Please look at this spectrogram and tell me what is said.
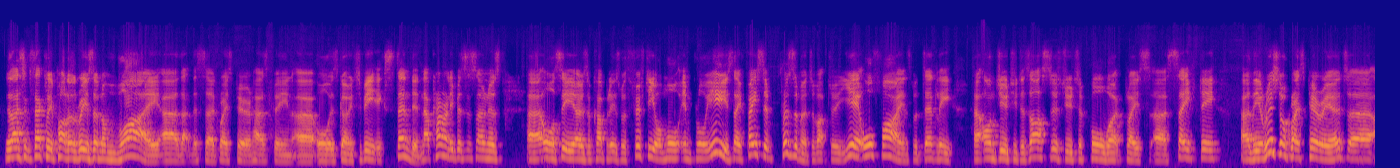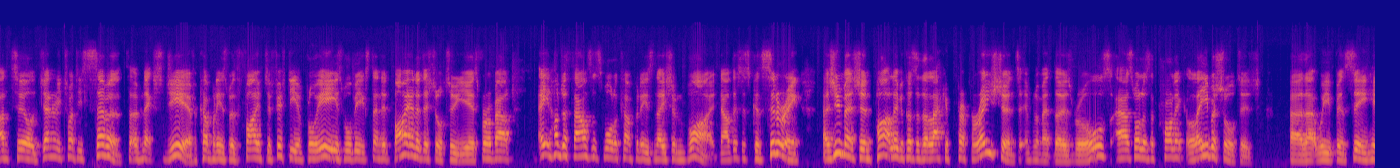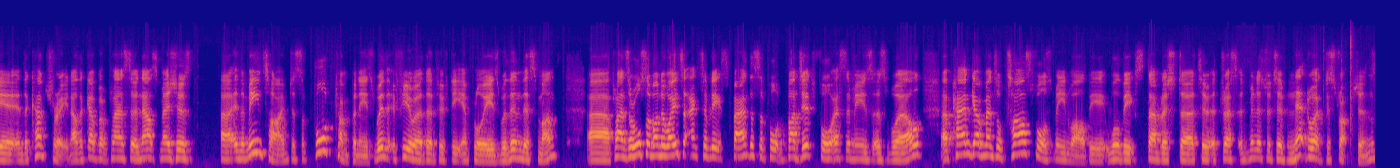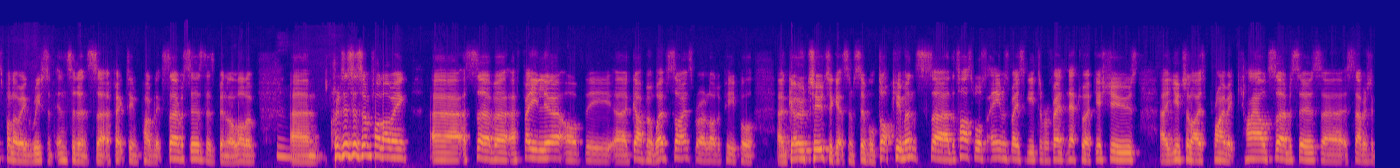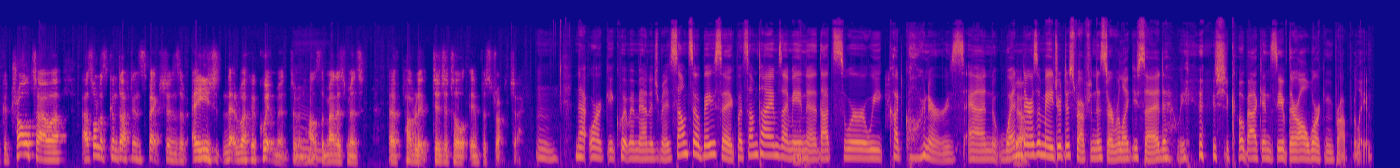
That's exactly part of the reason why uh, that this uh, grace period has been uh, or is going to be extended. Now, currently, business owners uh, or CEOs of companies with 50 or more employees, they face imprisonment of up to a year or fines for deadly uh, on duty disasters due to poor workplace uh, safety. The original grace period until January 27th of next year for companies with 5 to 50 employees will be extended by an additional two years for about 800,000 smaller companies nationwide. Now, this is considering as you mentioned, partly because of the lack of preparation to implement those rules, as well as the chronic labor shortage uh, that we've been seeing here in the country. Now, the government plans to announce measures uh, in the meantime to support companies with fewer than 50 employees within this month. Uh, plans are also underway to actively expand the support budget for SMEs as well. A pan-governmental task force, meanwhile, be, will be established uh, to address administrative network disruptions following recent incidents uh, affecting public services. There's been a lot of mm. um, criticism following uh, a server a failure of the uh, government websites where a lot of people uh, go to to get some civil documents. Uh, the task force aims basically to prevent network issues, uh, utilize private cloud services, uh, establish a control tower, as well as conduct inspections of aged network equipment to mm. enhance the management of public digital infrastructure. Mm. Network equipment management. It sounds so basic, but sometimes, I mean, mm. uh, that's where we cut corners. And when yeah. there's a major disruption to server, like you said, we should go back and see if they're all working properly.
